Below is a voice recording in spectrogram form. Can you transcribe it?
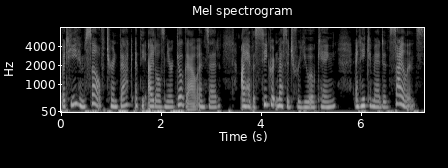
But he himself turned back at the idols near Gilgal and said, I have a secret message for you, O king. And he commanded silence,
